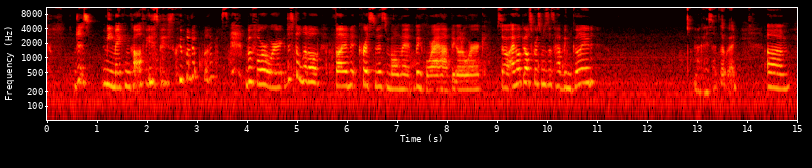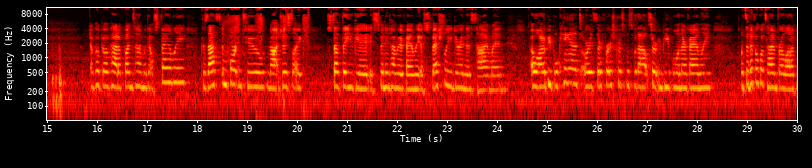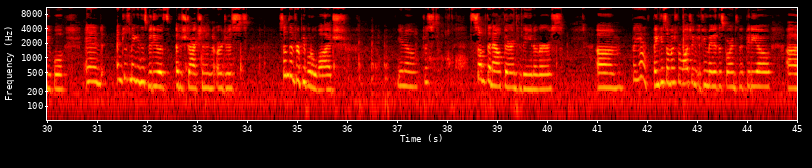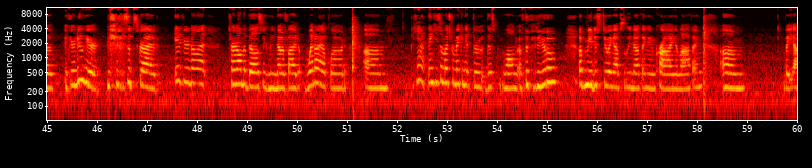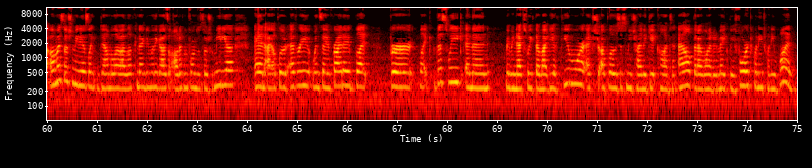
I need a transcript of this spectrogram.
Just me making coffee is basically what it was before work. Just a little fun Christmas moment before I have to go to work. So I hope y'all's Christmases have been good. Oh my goodness, that's so good. Um, I hope y'all have had a fun time with y'all's family because that's important too. Not just like stuff that you get is spending time with your family, especially during this time when a lot of people can't or it's their first Christmas without certain people in their family. It's a difficult time for a lot of people and I'm just making this video as a distraction or just something for people to watch. You know, just something out there into the universe. Um, but yeah, thank you so much for watching. If you made it this far into the video, uh, if you're new here, be sure to subscribe. If you're not, turn on the bell so you can be notified when I upload. Um, yeah, thank you so much for making it through this long of the video of me just doing absolutely nothing and crying and laughing. Um, but yeah, all my social media is linked down below. I love connecting with you guys on all different forms of social media and I upload every Wednesday and Friday, but for like this week and then maybe next week there might be a few more extra uploads just me trying to get content out that I wanted to make before 2021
